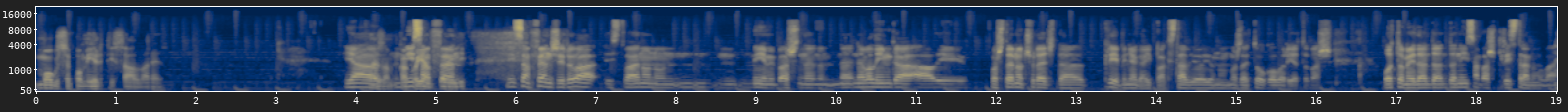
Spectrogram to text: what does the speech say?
mogu se pomiriti sa Alvarezom. Ja ne znam, kako nisam fan, nisam fan Žirova i stvarno ono, nije mi baš, ne, ne, ne volim ga, ali pošteno ću reći da prije bi njega ipak stavio i ono, možda je to govori eto baš o tome da, da, da nisam baš pristran ovaj.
